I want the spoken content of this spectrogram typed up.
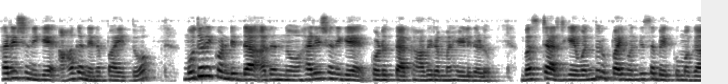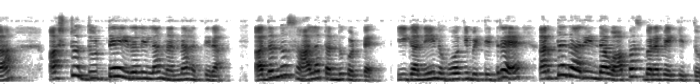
ಹರೀಶನಿಗೆ ಆಗ ನೆನಪಾಯಿತು. ಮುದುರಿಕೊಂಡಿದ್ದ ಅದನ್ನು ಹರೀಶನಿಗೆ ಕೊಡುತ್ತಾ ಕಾವೇರಮ್ಮ ಹೇಳಿದಳು. ಬಸ್ ಚಾರ್ಜ್ಗೆ ಒಂದು ರೂಪಾಯಿ ಹೊಂದಿಸಬೇಕು ಮಗ. ಅಷ್ಟು ದುಡ್ಡೇ ಇರಲಿಲ್ಲ ನನ್ನ ಹತ್ತಿರ. ಅದನ್ನು ಸಾಲ ತಂದುಕೊಟ್ಟೆ. ಈಗ ನೀನು ಹೋಗಿ ಬಿಟ್ಟಿದ್ರೆ ಅರ್ಧ ದಾರಿಯಿಂದ ವಾಪಸ್ ಬರಬೇಕಿತ್ತು.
